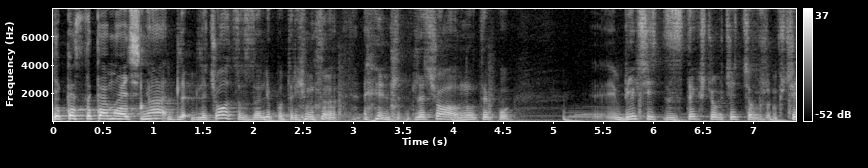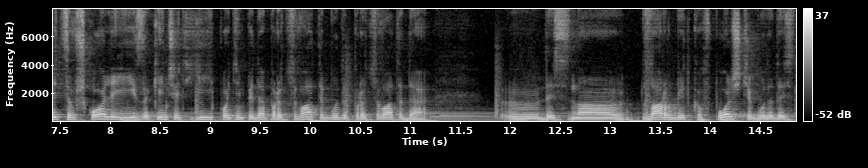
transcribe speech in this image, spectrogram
якась така маячня. Для, для чого це взагалі потрібно? Для чого? Ну, типу, більшість з тих, що вчиться, вчиться в школі і закінчить її, потім піде працювати, буде працювати де? Е, Десь на заробітках в Польщі, буде десь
